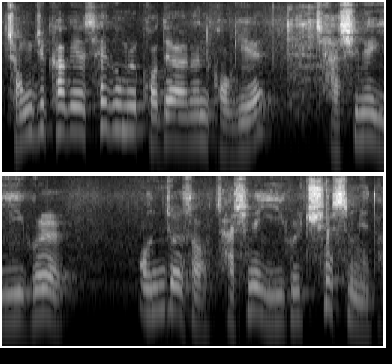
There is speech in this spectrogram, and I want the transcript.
정직하게 세금을 걷어야 하는 거기에 자신의 이익을 얹어서 자신의 이익을 취했습니다.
